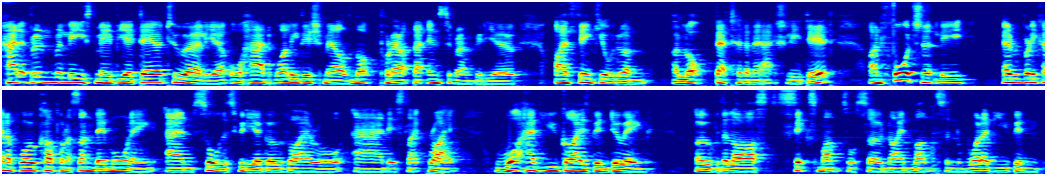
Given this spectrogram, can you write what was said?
had it been released maybe a day or two earlier or had Walid Ismail not put out that Instagram video, I think it would have done a lot better than it actually did. Unfortunately, everybody kind of woke up on a Sunday morning and saw this video go viral, and it's like, right, what have you guys been doing over the last six months or so, nine months, and what have you been,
